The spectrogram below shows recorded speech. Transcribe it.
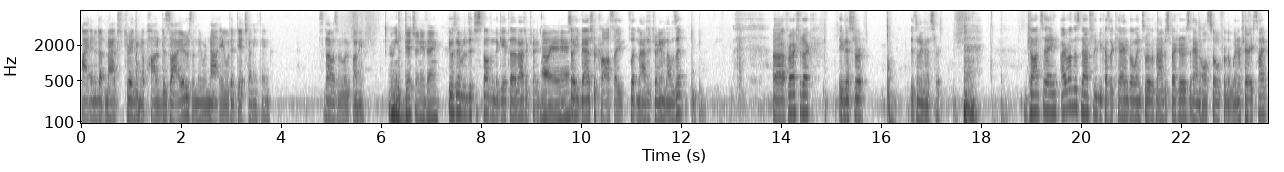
I ended up Magic Draining a Pot of Desires and they were not able to ditch anything. So that was really funny. I mean, ditch anything. He wasn't able to ditch a spell to negate the Magic Drain. Oh yeah, yeah. So he banished for cost. I flipped Magic Drain. and That was it. Uh, for extra deck, Ignister. It's an Ignister. Dante. I run this naturally because I can go into it with Majespecters and also for the Winter Cherry side.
